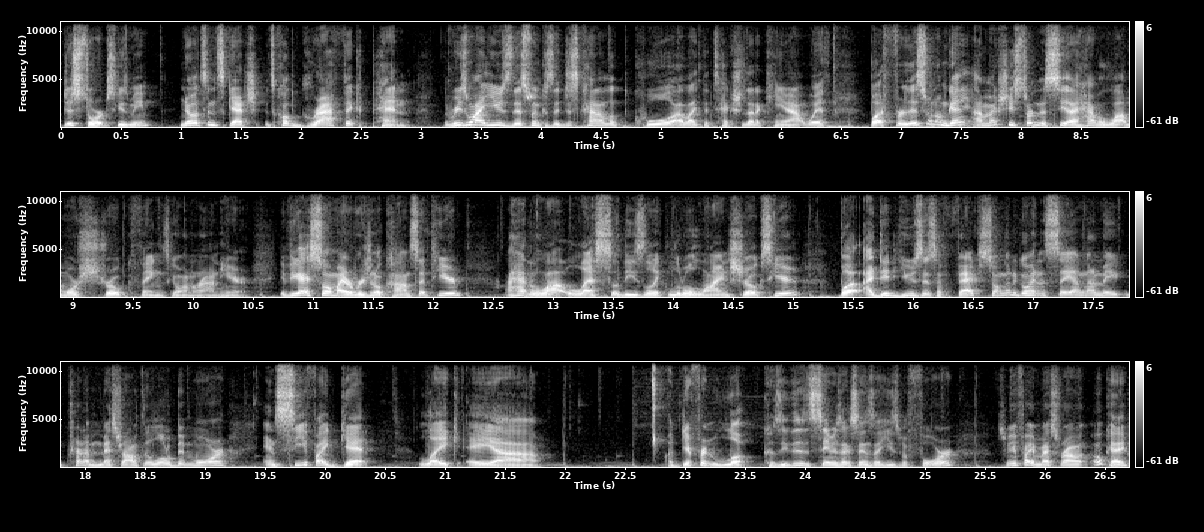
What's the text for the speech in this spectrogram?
Distort, excuse me. No, it's in Sketch, it's called Graphic Pen. The reason why I use this one, because it just kind of looked cool, I like the texture that it came out with, but for this one, I'm getting, I'm actually starting to see I have a lot more stroke things going around here. If you guys saw my original concept here, I had a lot less of these like little line strokes here, but I did use this effect, so I'm gonna go ahead and say I'm gonna make try to mess around with it a little bit more and see if I get like a uh, a different look because these are the same exact things I used before. So if I mess around, okay,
